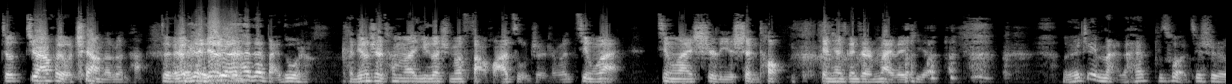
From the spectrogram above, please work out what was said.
就居然会有这样的论坛，对，肯定是 居然还在百度上。肯定是他妈一个什么反华组织，什么境外境外势力渗透，天天跟这儿卖 VPN。我觉得这买的还不错，就是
